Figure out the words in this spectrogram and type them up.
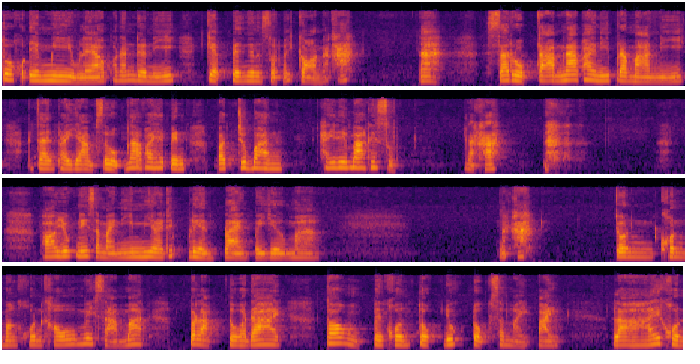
ตัวคุณเองมีอยู่แล้ว เพราะนั้นเดือนนี้เก็บเป็นเงินสดไว้ก่อนนะคะนะ สรุปตามหน้าไพ่นี้ประมาณนี้ อาจารย์พยายามสรุปหน้าไพ่ให้เป็นปัจจุบันให้ได้มากที่สุดนะคะ เพราะยุคนี้สมัยนี้มีอะไรที่เปลี่ยนแปลงไปเยอะมากนะคะ จนคนบางคนเขาไม่สามารถปรับตัวได้ ต้องเป็นคนตกยุคตกสมัยไป หลายคน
